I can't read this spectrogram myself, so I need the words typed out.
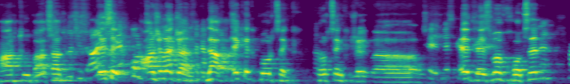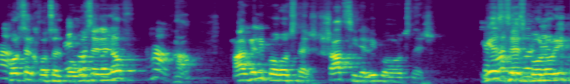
մարդու բացած տեսեք Անժելա ջան լավ եկեք փորձենք փորձենք այդ լեզվով խոցել հա։ փորձենք խոցել Պողոսերենով հա հա հարգելի Պողոսներ շատ սիրելի Պողոսներ ես ձեզ բոլորիդ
